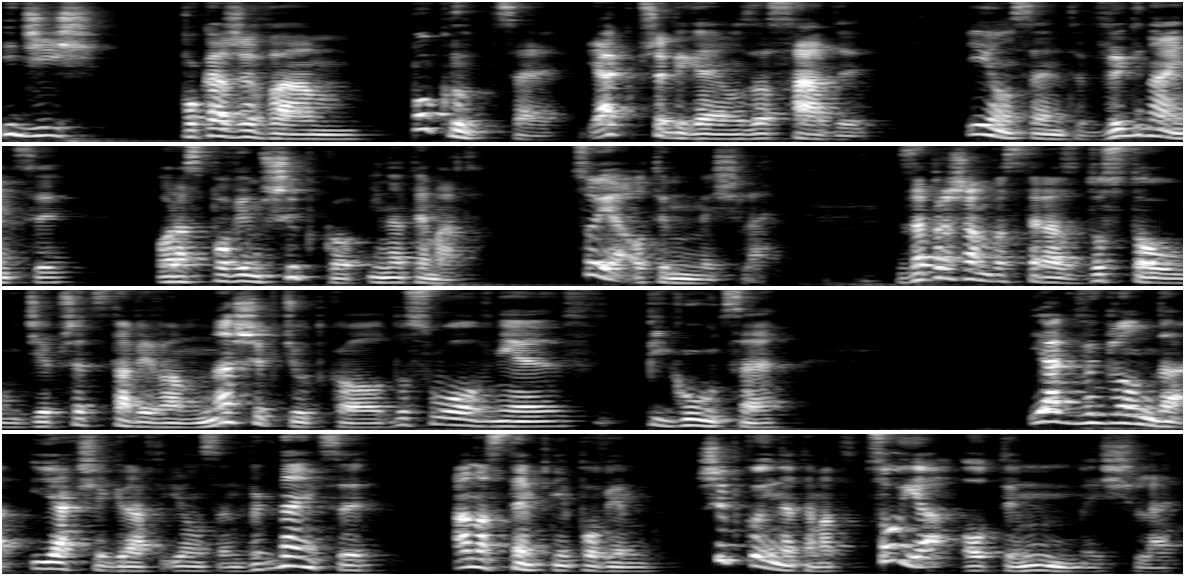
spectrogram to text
i dziś pokażę Wam pokrótce, jak przebiegają zasady Ionsent Wygnańcy oraz powiem szybko i na temat, co ja o tym myślę. Zapraszam Was teraz do stołu, gdzie przedstawię Wam na szybciutko, dosłownie w pigułce, jak wygląda i jak się gra w Ionsent Wygnańcy, a następnie powiem szybko i na temat, co ja o tym myślę.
